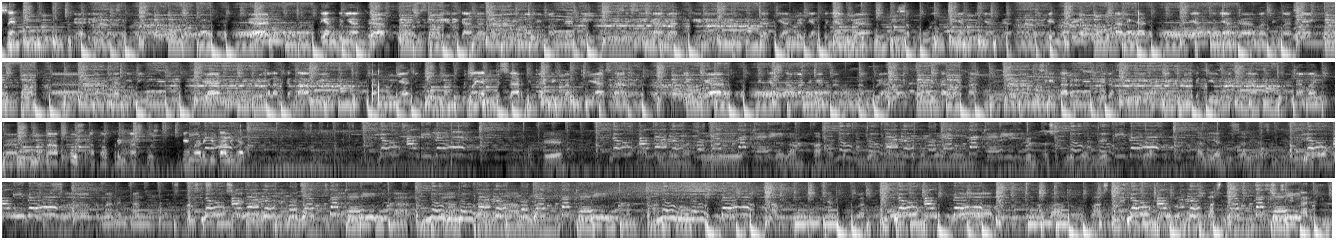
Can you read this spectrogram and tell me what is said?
dari keseluruhan dan tiang penyangga sisi kiri kanan ada 55 berarti sisi kanan kiri berarti ada tiang penyangga 10 tiang penyangga. Oke mari kita lihat tiang penyangga masing-masing uh, ini. Dan kalian ketahui bambunya cukup lumayan besar dibanding bambu biasa sehingga bambu apus atau pring apus oke mari kita lihat Oke, saat ini masih dalam tahap perkembangan untuk membangun greenhouse hidroponik. Ya, kalian bisa lihat sendiri. Se- Kemarin kan masih selesai yang sudah plastik sinar UV.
